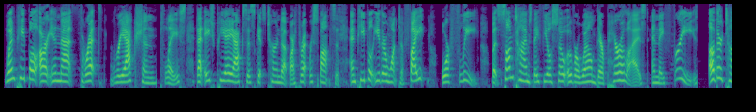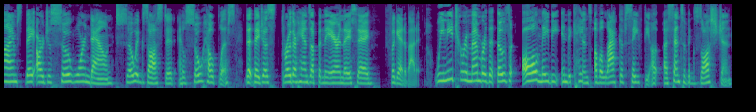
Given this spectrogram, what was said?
When people are in that threat reaction place, that HPA axis gets turned up, our threat responses, and people either want to fight or flee. But sometimes they feel so overwhelmed, they're paralyzed and they freeze. Other times they are just so worn down, so exhausted, and so helpless that they just throw their hands up in the air and they say, forget about it we need to remember that those all may be indications of a lack of safety, a, a sense of exhaustion,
